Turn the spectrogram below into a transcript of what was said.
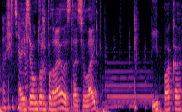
Вообще тема. А если вам тоже понравилось, ставьте лайк. И пока.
